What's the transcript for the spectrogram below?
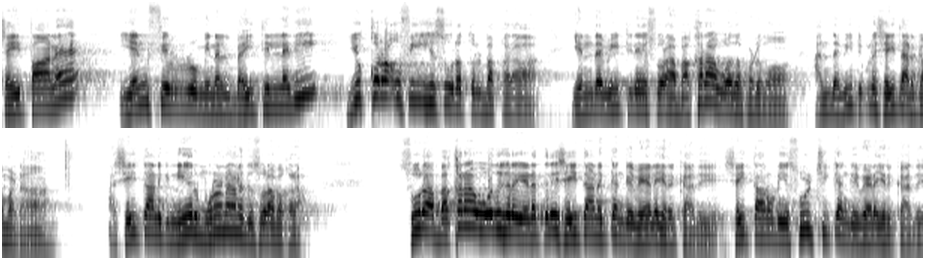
ஷைத்தான என்ஃபிர்ரு மினல் பைத்தில்லதி யுக்ரஃபீஹி சூரத்துல் பக்ரா. எந்த வீட்டிலே சூரா பக்ரா ஓதப்படுமோ அந்த வீட்டுக்குள்ளே ஷைத்தான் இருக்க மாட்டான். அது ஷைத்தானுக்கு நேர் முரணானது சூரா பக்ரா சூரா பக்ரா ஓதுகிற இடத்திலே ஷைத்தானுக்கு அங்கே வேலை இருக்காது. ஷைத்தானுடைய சூழ்ச்சிக்கு அங்கே வேலை இருக்காது.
